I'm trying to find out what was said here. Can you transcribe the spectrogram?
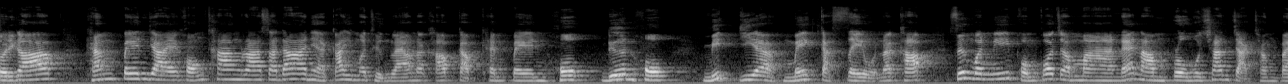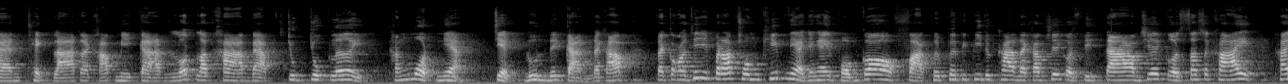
สวัสดีครับ แคมเปญใหญ่ของทาง Lazada เนี่ยใกล้มาถึงแล้วนะครับ กับแคมเปญ 6 เดือน 6 Mid Year Mega Sale นะครับ ซึ่งวันนี้ผมก็จะมาแนะนำโปรโมชั่นจากทางแบรนด์ Tech l a s นะครับ มีการลดราคาแบบจุกๆเลย ทั้งหมดเนี่ย 7 รุ่นด้วยกันนะครับ แต่ก่อนที่จะไปรับชมคลิปเนี่ยยังไงผมก็ฝากเพื่อนๆพี่ๆทุกท่านนะครับช่วยกดติดตาม ช่วยกด Subscribe ให้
